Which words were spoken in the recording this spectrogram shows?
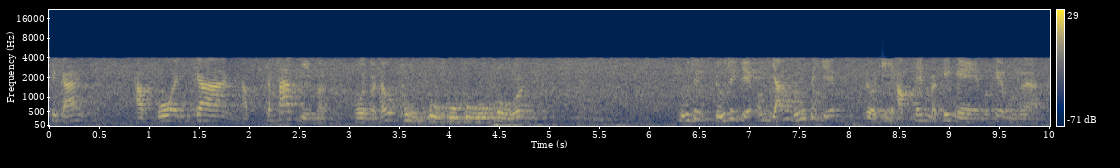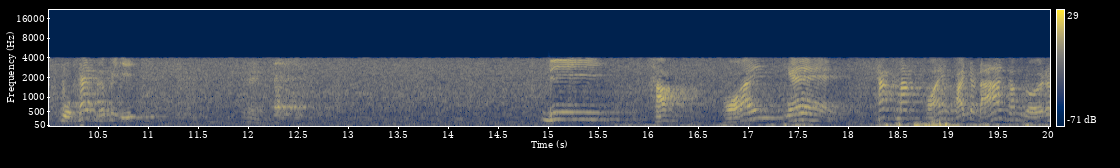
thứ cái. Học cô anh ca học cái pháp gì mà ngồi mà thấu phù phù phù phù phù á. Đủ thứ đủ thứ chuyện ông giảng đủ thứ chuyện. Rồi đi học thêm mà cái nghề mà kêu là buộc khác nữa cái gì? Đi học hỏi nghe. Thắc mắc hỏi phải cho đã xong rồi đó.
